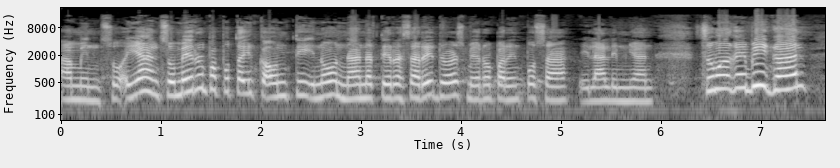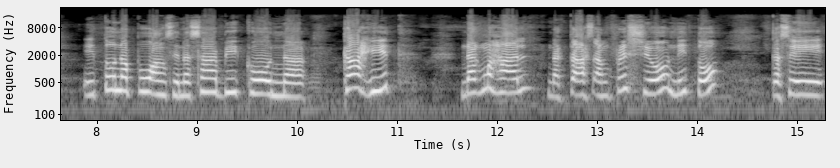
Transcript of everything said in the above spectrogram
Amin. So, ayan. So, meron pa po tayong kaunti, no, na natira sa red horse. Meron pa rin po sa ilalim niyan. So, mga kaibigan, ito na po ang sinasabi ko na kahit nagmahal, nagtaas ang presyo nito kasi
